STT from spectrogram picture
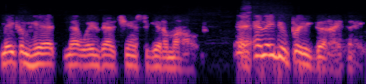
Make them hit, and that way you've got a chance to get them out. And, and they do pretty good, I think.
